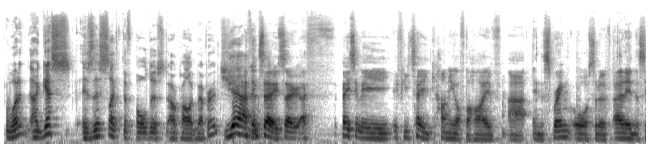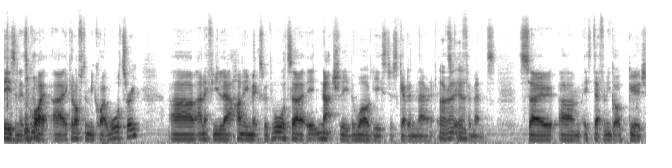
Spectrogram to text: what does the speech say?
what I guess is this like the oldest alcoholic beverage? Yeah, I think so. So uh, basically, if you take honey off the hive uh, in the spring or sort of early in the season, Mm-hmm. it's quite. Uh, it can often be quite watery. Um, and if you let honey mix with water, it naturally the wild yeast just get in there and it, right, it yeah. ferments. So um, it's definitely got a good.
